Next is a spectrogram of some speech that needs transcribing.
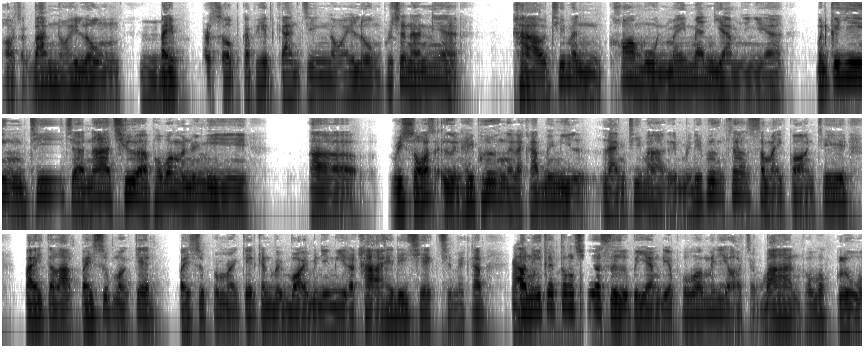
ออกจากบ้านน้อยลง ไปประสบกับเหตุการณ์จริงน้อยลง เพราะฉะนั้นเนี่ยข่าวที่มันข้อมูลไม่แม่นยำอย่างเงี้ย มันก็ยิ่งที่จะน่าเชื่อ เพราะว่ามันไม่มีเอ่อ resource อื่นให้พึ่งนะครับ ไม่มีแหล่งที่มาอื่นให้ได้พึ่งถ้าสมัยก่อนที่ไปตลาดไปซูเปอร์มาร์เก็ต ไปซูเปอร์มาร์เก็ตกันบ่อยๆ มันยังมีราคาให้ได้เช็คใช่ไหมครับ ตอนนี้ก็ต้องเชื่อสื่อไปอย่างเดียวเพราะว่าไม่ได้ออกจากบ้าน เพราะว่ากลัว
